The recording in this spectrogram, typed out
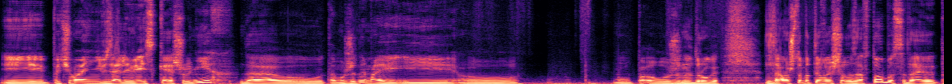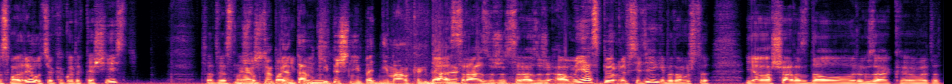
И почему они не взяли весь кэш у них, да, у, там, у жены моей и у, у, у жены друга, для того, чтобы ты вышел из автобуса, да, и посмотрел, у тебя какой-то кэш есть, соответственно, А, чтобы, Чтоб ты там кипиш не поднимал, когда... да, сразу же, сразу же. А у меня сперли все деньги, потому что я лоша раздал рюкзак в этот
